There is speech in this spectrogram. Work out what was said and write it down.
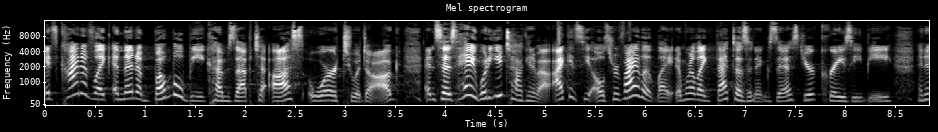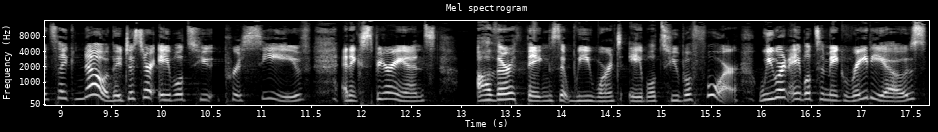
It's kind of like, and then a bumblebee comes up to us or to a dog and says, Hey, what are you talking about? I can see ultraviolet light. And we're like, That doesn't exist. You're crazy bee. And it's like, No, they just are able to perceive and experience other things that we weren't able to before. We weren't able to make radios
